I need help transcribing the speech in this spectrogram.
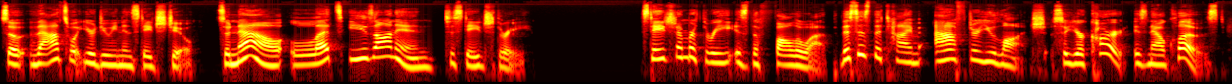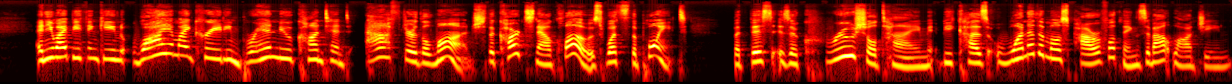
So that's what you're doing in stage two. So now let's ease on in to stage three. Stage number three is the follow up. This is the time after you launch. So your cart is now closed. And you might be thinking, why am I creating brand new content after the launch? The cart's now closed. What's the point? But this is a crucial time because one of the most powerful things about launching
